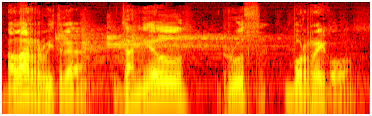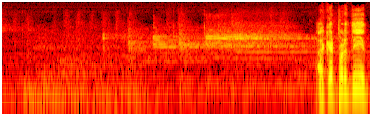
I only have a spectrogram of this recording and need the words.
A l'àrbitre, Daniel Ruz Borrego. Aquest partit,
